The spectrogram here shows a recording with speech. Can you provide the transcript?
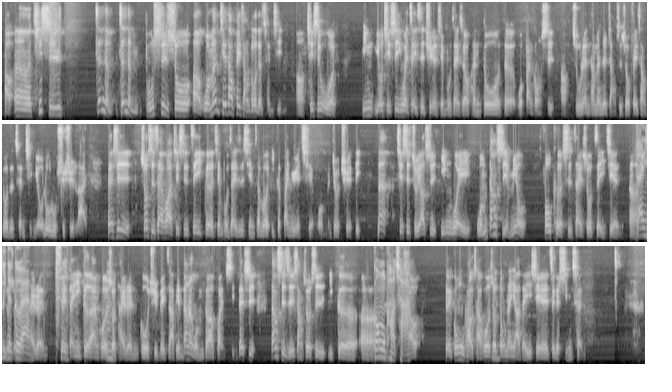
好，呃，其实。真的，真的不是说，呃，我们接到非常多的陈情哦。其实我因，尤其是因为这一次去了柬埔寨的时候，很多的我办公室啊主任他们就讲是说，非常多的陈情有陆陆续续来。但是说实在话，其实这一个柬埔寨之前差不多一个半月前我们就确定。那其实主要是因为我们当时也没有。focus 在说这一件呃单一的个案，对单一个案，或者说台人过去被诈骗，当然我们都要关心。但是当时只是想说是一个呃公务考察，对公务考察，或者说东南亚的一些这个行程。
